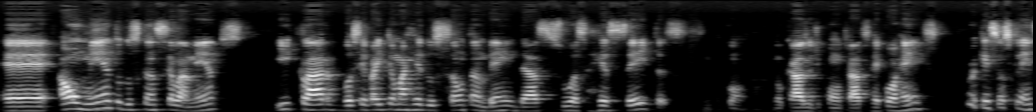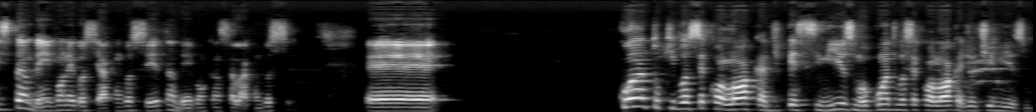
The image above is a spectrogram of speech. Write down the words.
é, aumento dos cancelamentos e, claro, você vai ter uma redução também das suas receitas, no caso de contratos recorrentes, porque seus clientes também vão negociar com você, também vão cancelar com você. É... Quanto que você coloca de pessimismo ou quanto você coloca de otimismo?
